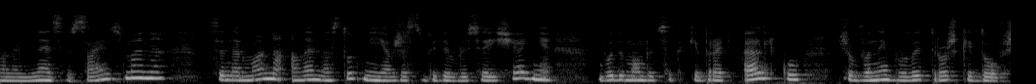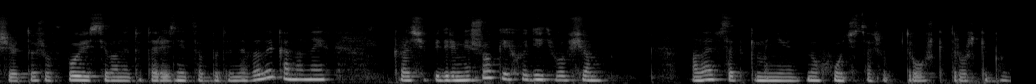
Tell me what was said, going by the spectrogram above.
вони не звисають з мене, все нормально. Але наступні я вже собі дивлюся і ще одні. Буду, мабуть, все-таки брати ельку, щоб вони були трошки довші. Що в поясі вони тут різниця буде невелика на них. Краще під ремішок і ходіть, в общем. Але все-таки мені ну, хочеться, щоб трошки-трошки було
